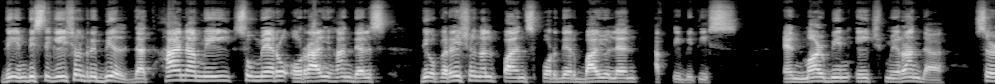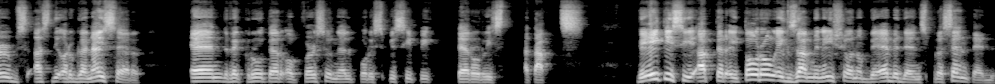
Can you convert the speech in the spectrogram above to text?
the investigation revealed that Hana May Sumero Oray handles the operational funds for their violent activities, and Marvin H. Miranda serves as the organizer and recruiter of personnel for specific terrorist attacks. The ATC, after a thorough examination of the evidence presented,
